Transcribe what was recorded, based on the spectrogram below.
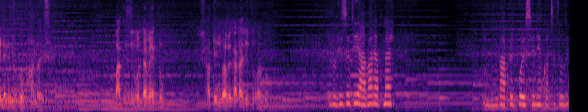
এটা কিন্তু খুব ভালো হয়েছে। বাকি জীবনটা আমি একদম স্বাধীনভাবে কাটাই দিতে পারব। রুহি যদি আবার আপনার বাপের পরিচয় নিয়ে কথা তোলে।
